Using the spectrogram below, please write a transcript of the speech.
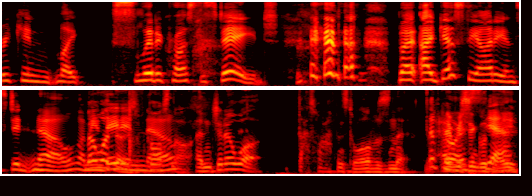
freaking like slid across the stage. and, uh, but I guess the audience didn't know. I no mean, they knows, didn't of course know. not. And you know what? That's what happens to all of us, isn't it? Of Every single yeah. day,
